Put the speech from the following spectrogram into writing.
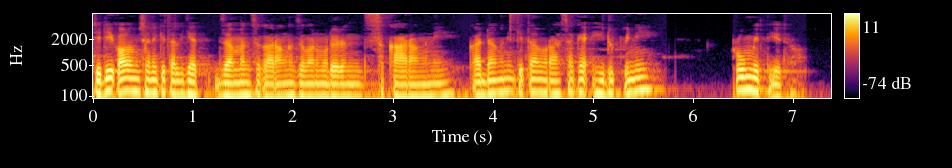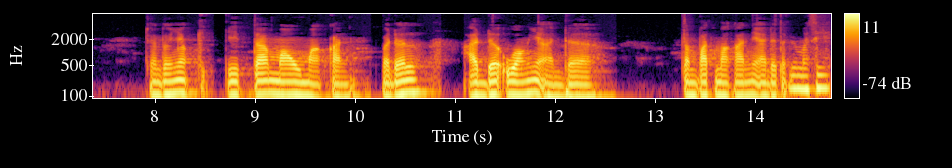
Jadi kalau misalnya kita lihat zaman sekarang, zaman modern sekarang nih, kadang nih kita merasa kayak hidup ini rumit gitu contohnya kita mau makan padahal ada uangnya ada tempat makannya ada tapi masih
